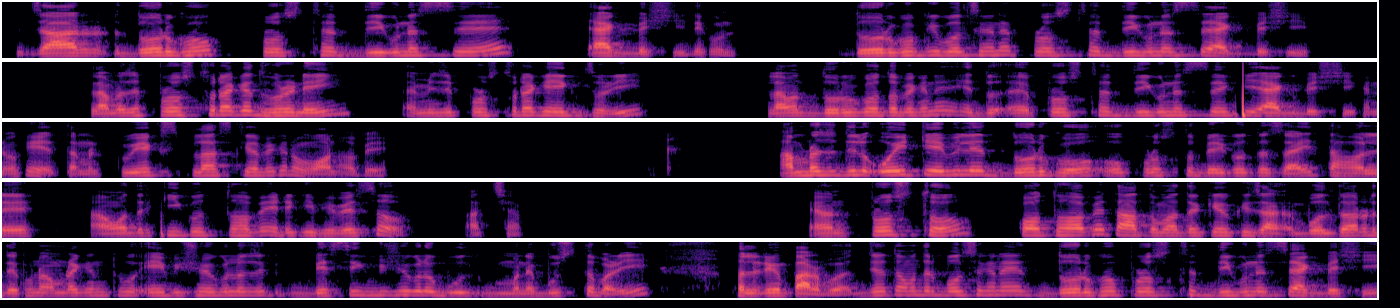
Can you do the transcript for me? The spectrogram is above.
যার দৈর্ঘ্য প্রস্থের দ্বিগুণের চেয়ে এক বেশি। দেখুন দৈর্ঘ্য কি বলছে এখানে? প্রস্থের দ্বিগুণের চেয়ে এক বেশি। তাহলে আমরা যে প্রস্থটাকে ধরে নেই, আমি যে প্রস্থটাকে এক ধরি, তাহলে আমার দৈর্ঘ্য কত হবে এখানে? প্রস্থের দ্বিগুণের চেয়ে কি এক বেশি এখানে? ওকে তার মানে টু এক্স প্লাস কি হবে এখানে? ওয়ান হবে। আমরা যদি ওই টেবিলের দৈর্ঘ্য ও প্রস্থ বের করতে চাই, তাহলে আমাদের কি করতে হবে? এটা কি ভেবেছো? আচ্ছা। এখন প্রস্থ কত হবে তা তোমাদের কেউ কি বলতে পারো? দেখুন, আমরা কিন্তু এই বিষয়গুলো যে বেসিক বিষয়গুলো মানে বুঝতে পারি, তাহলে এটাকে পারব। যেহেতু আমাদের বলছে এখানে দৈর্ঘ্য প্রস্থের দ্বিগুণের চেয়ে এক বেশি,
